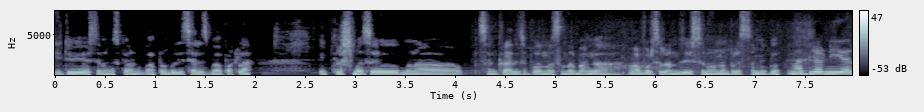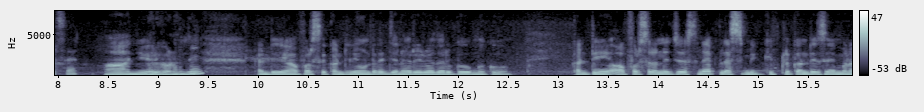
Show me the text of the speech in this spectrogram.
వేస్తే నమస్కారం బాపనపల్లి శారీస్ బాపట్ల. ఈ క్రిస్మస్ మన సంక్రాంతి శుభ సందర్భంగా ఆఫర్స్ రన్ చేస్తూనే ఉన్నాం ప్రస్తుతం మీకు. మధ్యలో new year sir new year కూడా ఉంది. కంటిన్యూ ఆఫర్స్ కంటిన్యూ ఉంటుంది. జనవరి ఇరవై వరకు మీకు కంటిన్యూ ఆఫర్స్ రన్ చేస్తున్నాయి. ప్లస్ మీకు గిఫ్ట్లు కంటెన్స్ మన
